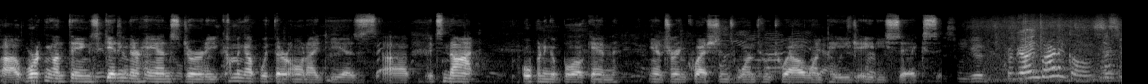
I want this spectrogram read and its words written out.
uh, working on things, getting their hands dirty, coming up with their own ideas. Uh, it's not opening a book and answering questions 1 through 12 on page 86. We're growing barnacles.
